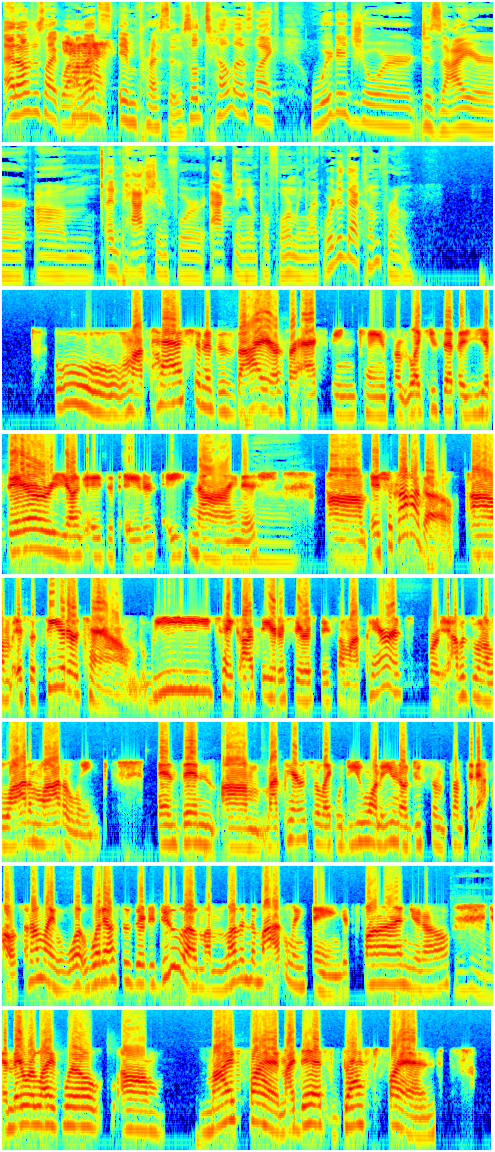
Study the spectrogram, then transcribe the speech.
And I'm just like, wow, that's impressive. So tell us, like, where did your desire um, and passion for acting and performing, like, where did that come from? Ooh, my passion and desire for acting came from, like you said, the very young age of eight and eight, nine ish. Yeah. Um, in Chicago, um, it's a theater town. We take our theater seriously. So my parents were, I was doing a lot of modeling. And then um my parents were like, "Well, do you want to, you know, do some something else?" And I'm like, "What What else is there to do? I'm, I'm loving the modeling thing. It's fun, you know." Mm-hmm. And they were like, "Well, um, my friend, my dad's best friend,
